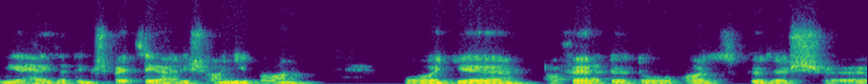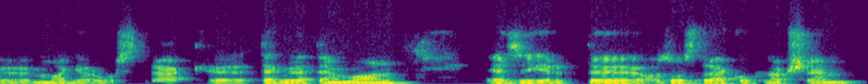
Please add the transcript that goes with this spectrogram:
mi helyzetünk speciális annyiban, hogy a fertőtó az közös magyar-osztrák területen van, ezért az osztrákoknak sem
